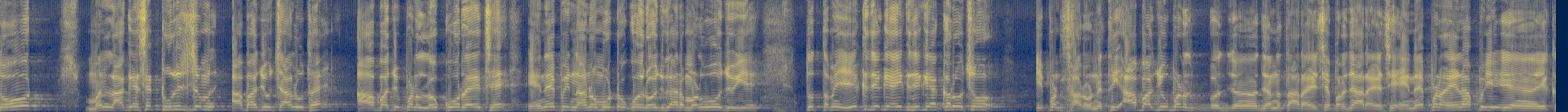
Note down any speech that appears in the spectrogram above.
તો મને લાગે છે ટુરિઝમ આ બાજુ ચાલુ થાય, આ બાજુ પણ લોકો રહે છે, એને બી નાનો મોટો કોઈ રોજગાર મળવો જોઈએ. તો તમે એક જગ્યા એક જગ્યા કરો છો એ પણ સારો નથી. આ બાજુ પણ જનતા રહે છે, પ્રજા રહે છે. એને પણ એના એક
